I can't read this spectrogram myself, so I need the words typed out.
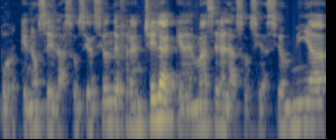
porque no sé, la asociación de Franchella, que además era la asociación mía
